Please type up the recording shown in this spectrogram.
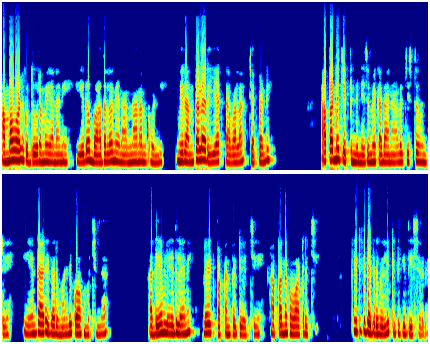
అమ్మ వాళ్ళకు దూరమయ్యానని ఏదో బాధలో నేను అన్నాననుకోండి మీరు అంతలా రియాక్ట్ అవ్వాలా? చెప్పండి. అపర్ణ చెప్పింది నిజమే కదా అని ఆలోచిస్తూ ఉంటే ఏంటారి గారు? మళ్ళీ కోపం వచ్చిందా? అదేం లేదులే అని ప్లేట్ పక్కన పెట్టి వచ్చి అప్పన్నకు వాటర్ ఇచ్చి కిటికీ దగ్గర వెళ్ళి కిటికీ తీశాడు.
